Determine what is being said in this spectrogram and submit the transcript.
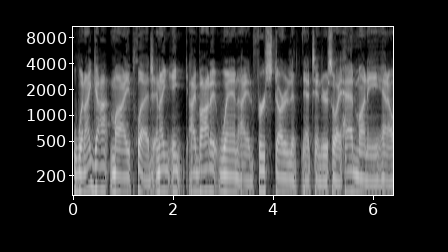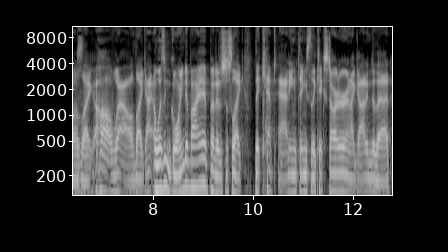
when I got my pledge, and I I bought it when I had first started at, Tinder, so I had money, and I was like, oh wow, like I wasn't going to buy it, but it was just like they kept adding things to the Kickstarter, and I got into that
